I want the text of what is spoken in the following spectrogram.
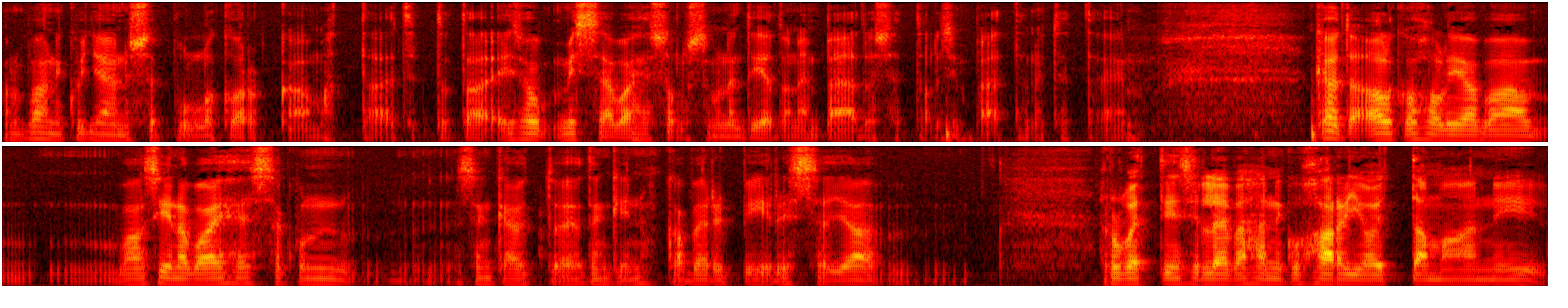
on vaan niin kuin jäänyt se pullo korkkaamatta. Et, tota, ei se ole missään vaiheessa ollut semmoinen tietoinen päätös, että olisin päättänyt, että en käytä alkoholia, vaan, vaan siinä vaiheessa, kun sen käyttöä jotenkin kaveripiirissä ja ruvettiin silleen vähän niin kuin harjoittamaan, niin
